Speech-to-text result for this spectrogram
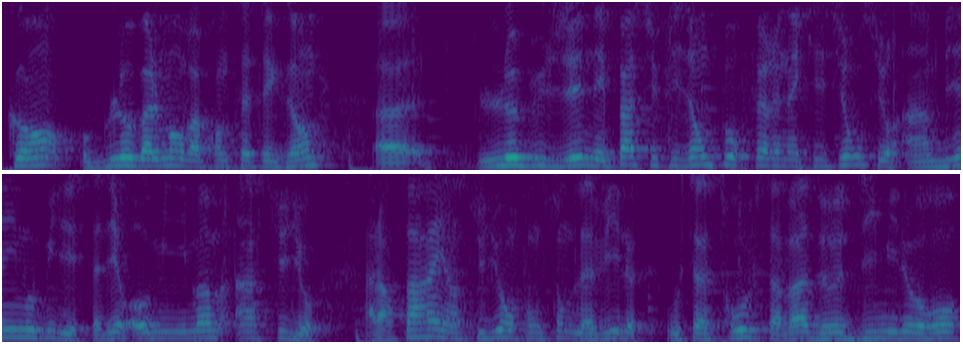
quand globalement, on va prendre cet exemple, euh, le budget n'est pas suffisant pour faire une acquisition sur un bien immobilier, c'est-à-dire au minimum un studio. Alors pareil, un studio en fonction de la ville où ça se trouve, ça va de 10 000 euros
